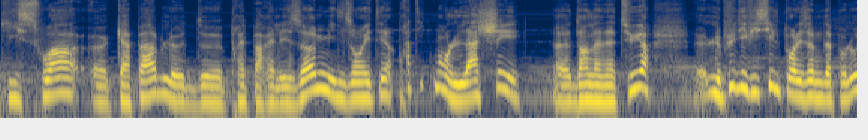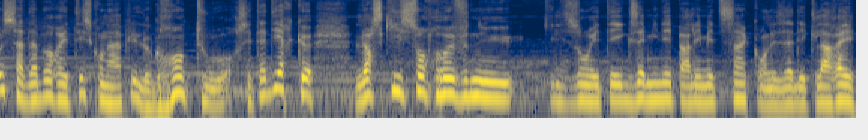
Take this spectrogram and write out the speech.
qui soit euh, capable de préparer les hommes. Ils ont été pratiquement lâchés euh, dans la nature. Le plus difficile pour les hommes d'Apollo, ça a d'abord été ce qu'on a appelé le grand tour. C'est-à-dire que lorsqu'ils sont revenus qu'ils ont été examinés par les médecins, qu'on les a déclarés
